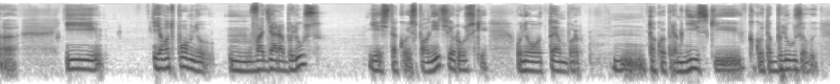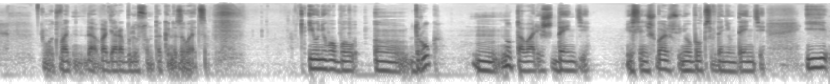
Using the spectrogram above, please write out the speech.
Э, и я вот помню, Вадяра Блюз, есть такой исполнитель русский, у него тембр такой прям низкий, какой-то блюзовый. Вот, да, Вадяра Блюз он так и называется. И у него был э, друг, э, ну, товарищ Дэнди, если я не ошибаюсь, у него был псевдоним Дэнди. И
